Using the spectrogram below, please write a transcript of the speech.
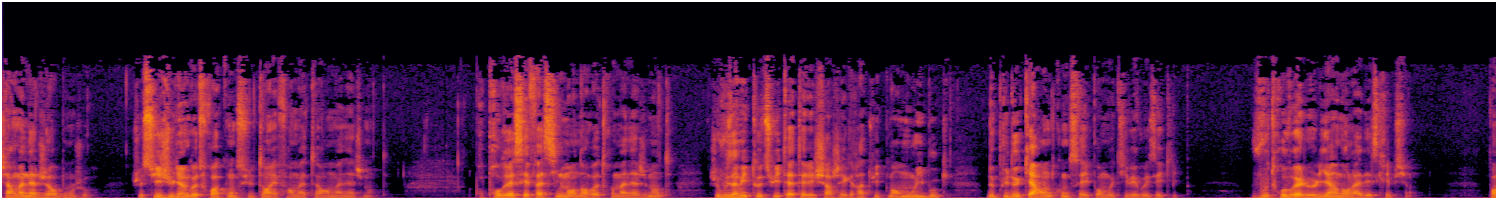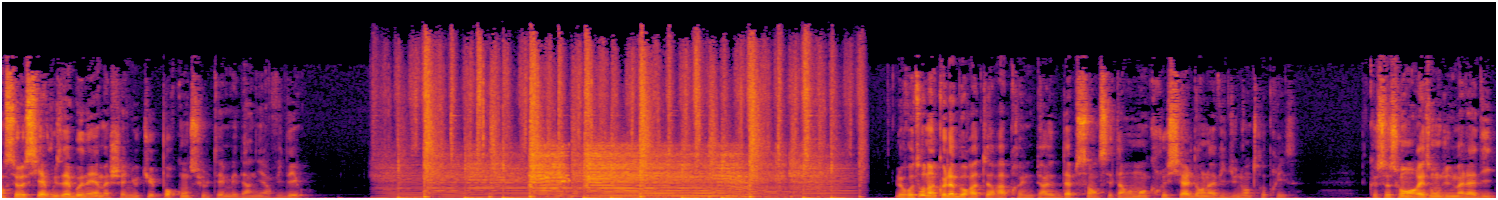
Cher manager, bonjour. Je suis Julien Godefroy, consultant et formateur en management. Pour progresser facilement dans votre management, je vous invite tout de suite à télécharger gratuitement mon e-book de plus de 40 conseils pour motiver vos équipes. Vous trouverez le lien dans la description. Pensez aussi à vous abonner à ma chaîne YouTube pour consulter mes dernières vidéos. Le retour d'un collaborateur après une période d'absence est un moment crucial dans la vie d'une entreprise. Que ce soit en raison d'une maladie,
